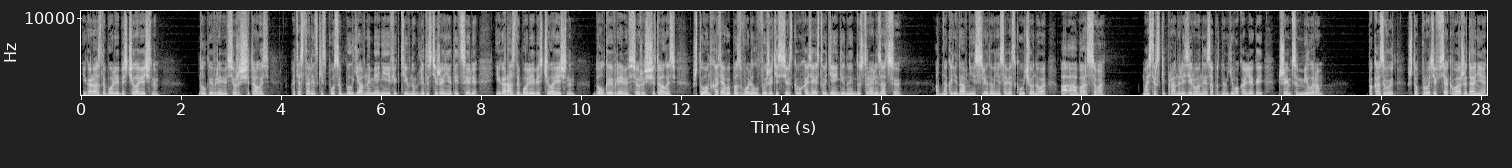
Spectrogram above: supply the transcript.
и гораздо более бесчеловечным – Долгое время все же считалось, хотя сталинский способ был явно менее эффективным для достижения этой цели и гораздо более бесчеловечным, долгое время все же считалось, что он хотя бы позволил выжать из сельского хозяйства деньги на индустриализацию. Однако недавние исследования советского ученого А.А. Барсова, мастерски проанализированные западным его коллегой Джеймсом Миллером, показывают, что против всякого ожидания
